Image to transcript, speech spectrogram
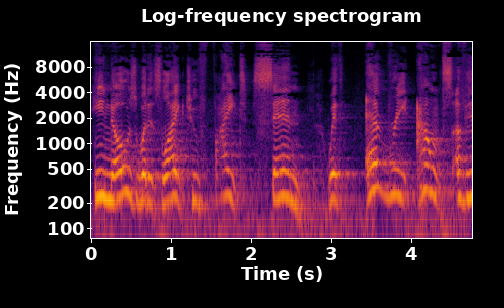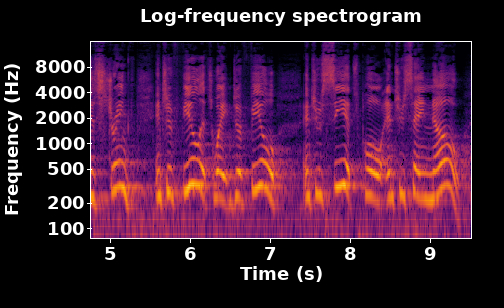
He knows what it's like to fight sin with every ounce of his strength and to feel its weight and to feel and to see its pull and to say no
